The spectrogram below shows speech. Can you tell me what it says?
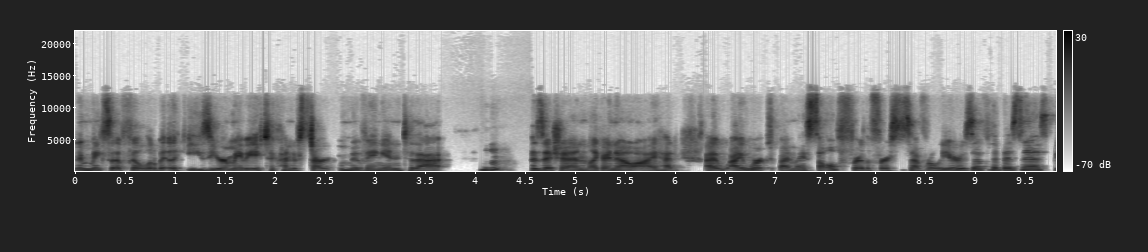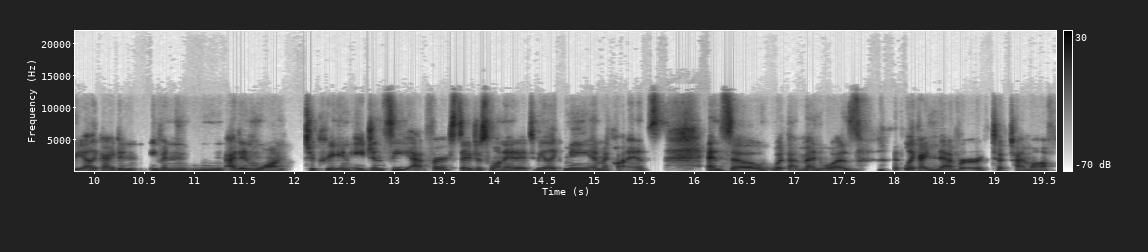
it makes it feel a little bit like easier maybe to kind of start moving into that Mm-hmm. Position. Like I know I had I, I worked by myself for the first several years of the business. But like I didn't even I didn't want to create an agency at first. I just wanted it to be like me and my clients. And so what that meant was like I never took time off.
